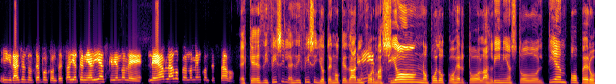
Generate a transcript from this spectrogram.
Y gracias a usted por contestar. Ya tenía días queriéndole, le he hablado, pero no me han contestado. Es que es difícil, es difícil. Yo tengo que dar información, no puedo coger todas las líneas todo el tiempo, pero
